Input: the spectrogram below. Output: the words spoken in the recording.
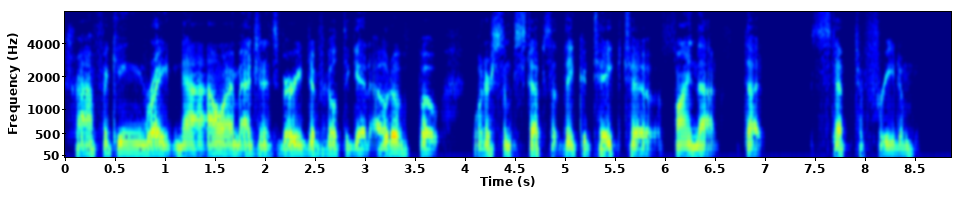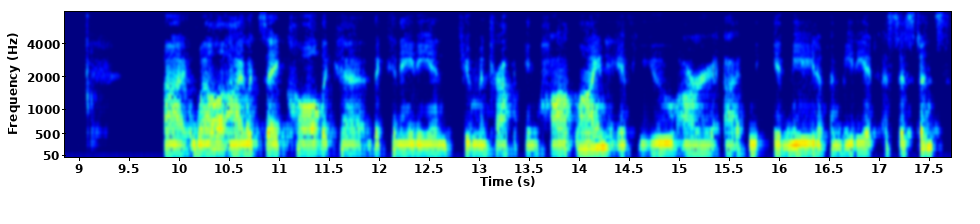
trafficking right now, I imagine it's very difficult to get out of. But what are some steps that they could take to find that that step to freedom? Uh, well, I would say call the the Canadian Human Trafficking Hotline if you are uh, in need of immediate assistance.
